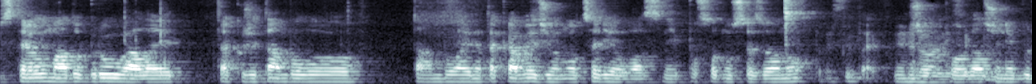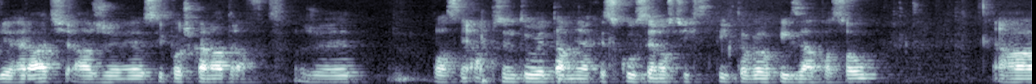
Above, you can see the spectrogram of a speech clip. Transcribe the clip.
strelu má dobrú, ale akože tam bolo tam bola jedna taká vec, že on odsedel vlastne poslednú sezónu. Presne tak. Že povedal, že nebude hrať a že si počká na draft. Že vlastne absentuje tam nejaké skúsenosti z týchto veľkých zápasov a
